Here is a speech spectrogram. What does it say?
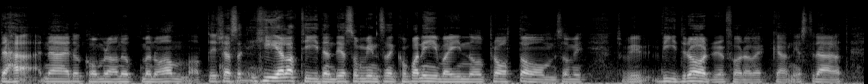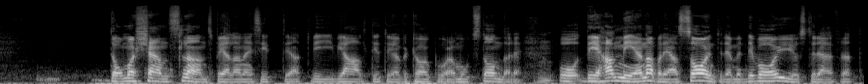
det här. Nej, då kommer han upp med något annat. Det känns hela tiden, det som Vincent Kompani var inne och pratade om, som vi, som vi vidrörde det förra veckan. Just det där att de har känslan, spelarna i City, att vi, vi alltid ett övertag på våra motståndare. Mm. Och det han menar på det, han sa inte det, men det var ju just det där för att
